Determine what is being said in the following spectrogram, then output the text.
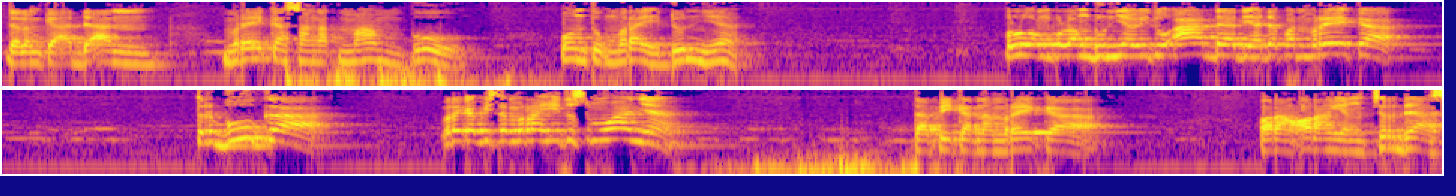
dalam keadaan mereka sangat mampu untuk meraih dunia. Peluang-peluang dunia itu ada di hadapan mereka. Terbuka. Mereka bisa meraih itu semuanya. Tapi karena mereka orang-orang yang cerdas,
